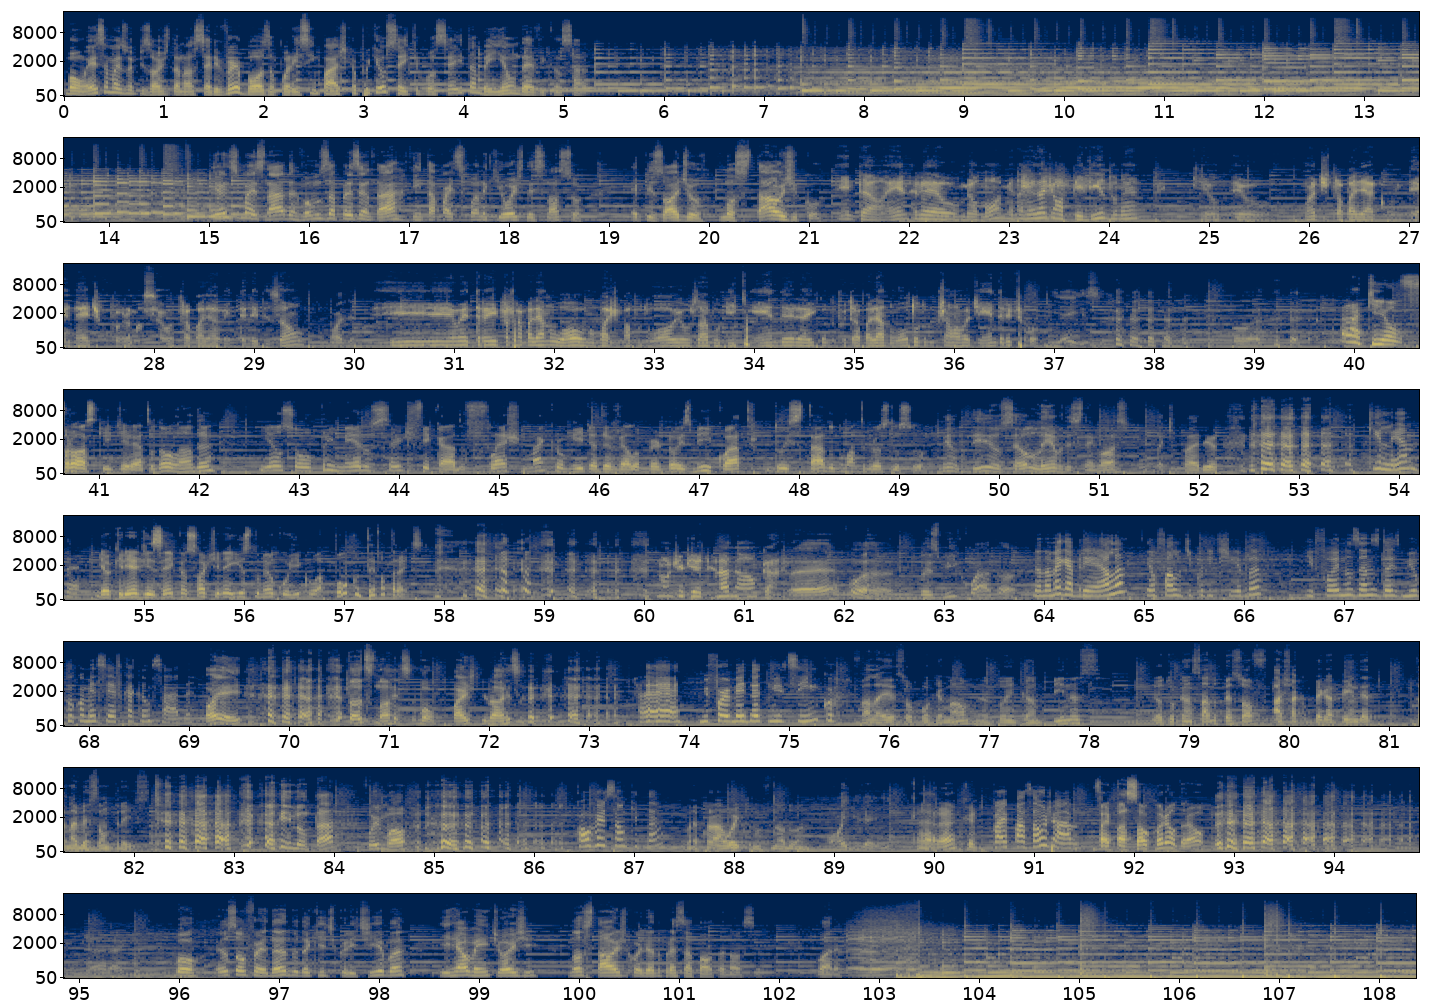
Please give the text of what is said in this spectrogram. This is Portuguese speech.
Bom, esse é mais um episódio da nossa série verbosa, porém simpática, porque eu sei que você aí também é um deve cansado. E antes de mais nada, vamos apresentar quem está participando aqui hoje desse nosso episódio nostálgico. Então, Ender é o meu nome, na verdade é um apelido, né? Que eu, eu antes de trabalhar com internet, com programação, eu trabalhava em televisão. Olha. E eu entrei para trabalhar no UOL, no bate-papo do UOL, eu usava o nick Ender, aí quando fui trabalhar no UOL, todo mundo chamava de Ender e ficou. E é isso. Boa. Aqui é o Frosk, direto da Holanda, e eu sou o primeiro certificado Flash Macromedia Developer 2004 do estado do Mato Grosso do Sul. Meu Deus eu lembro desse negócio. Puta que pariu. Que lenda! E eu queria dizer que eu só tirei isso do meu currículo há pouco tempo atrás. Não devia tirar não, cara. É, porra. 2004, ó. Meu nome é Gabriela, eu falo de Curitiba. E foi nos anos 2000 que eu comecei a ficar cansada. Olha aí. Todos nós. Bom, parte de nós. É, me formei em 2005. Fala aí, eu sou o Pokémon, eu tô em Campinas. Eu tô cansado do pessoal achar que o PHP ainda tá na versão 3. e não tá? Foi mal. Qual versão que tá? Vai pra 8 no final do ano. Olha aí. Caraca, Vai passar o Java. vai passar o CorelDRAW. Bom, eu sou o Fernando daqui de Curitiba e realmente hoje nostálgico olhando pra essa pauta nossa. Bora.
